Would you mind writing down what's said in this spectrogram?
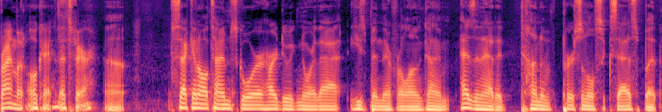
Bryan Little. Okay, that's fair. Second all time scorer. Hard to ignore that. He's been there for a long time. Hasn't had a ton of personal success, but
